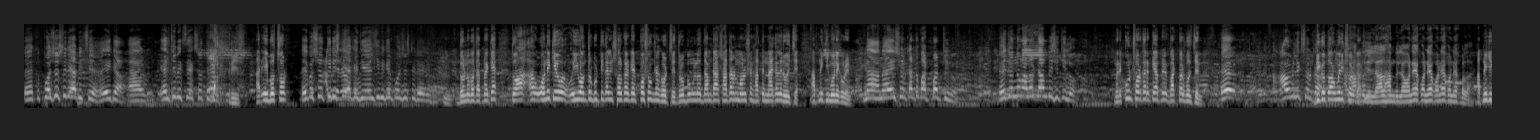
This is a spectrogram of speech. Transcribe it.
এক পঁয়ষট্টি টাকা বিকছে এইটা। আর এলচি বিকছে একশো তিরিশ। ত্রিশ। আর এই বছর? এই বছর তিরিশ টাকা কেজি এলচি বিকের পঁয়ষট্টি টাকা কেজি। হুম, ধন্যবাদ আপনাকে। তো আ- আ- অনেকে এই অন্তর্বর্তীকালীন সরকারকে প্রশংসা করছে। দ্রব্যমূল্যের দামটা সাধারণ মানুষের হাতের নাগালে রয়েছে। আপনি কি মনে করেন? না না এই সরকার তো বাটপাট ছিল। এই জন্য মালের দাম বেশি ছিল। মানে কোন সরকারকে আপনি বাটপার বলছেন? আওয়ামী লীগ সরকার। বিগত আওয়ামী লীগ সরকার। আলহামদুলিল্লাহ আলহামদুলিল্লাহ অনেক অনেক অনেক অনেক বেলা। আপনি কি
